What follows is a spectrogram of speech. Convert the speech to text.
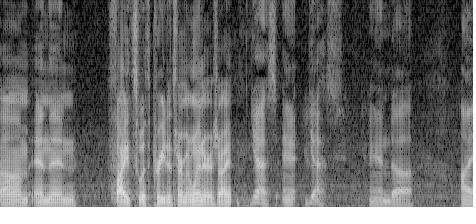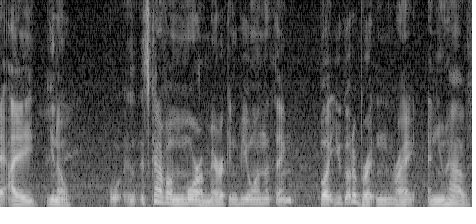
um, and then fights with predetermined winners, right? Yes, and yes, and uh, I, I, you know, it's kind of a more American view on the thing. But you go to Britain, right, and you have.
